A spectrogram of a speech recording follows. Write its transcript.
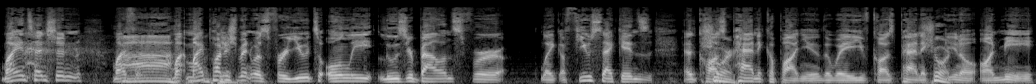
My intention, my Ah, my, my okay. punishment was for you to only lose your balance for like a few seconds and cause Sure. panic upon you, the way you've caused panic, Sure. you know, on me.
